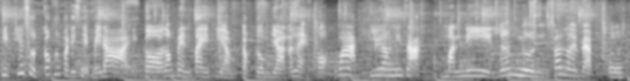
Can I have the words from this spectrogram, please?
ฮิตที่สุดก็คือปฏิเสธไม่ได้ ก็ต้องเป็นไตเทียมกับดมยานั่นแหละ เพราะว่าเรื่องนี้จ้ะ มันนี่เรื่องเงินก็เลยแบบโอ้โห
